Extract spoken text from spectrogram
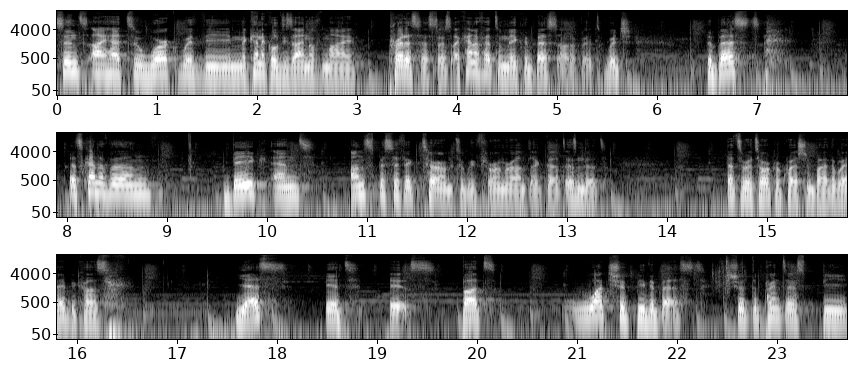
Since I had to work with the mechanical design of my predecessors, I kind of had to make the best out of it, which the best, that's kind of a vague and unspecific term to be thrown around like that, isn't it? That's a rhetorical question, by the way, because yes, it is. But what should be the best? Should the printers be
